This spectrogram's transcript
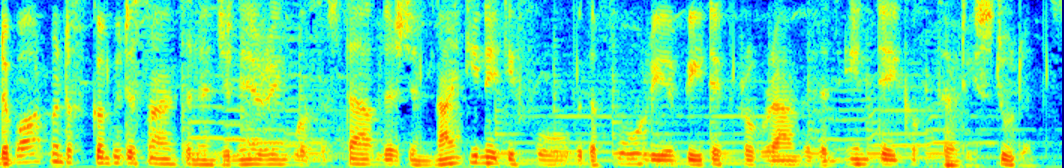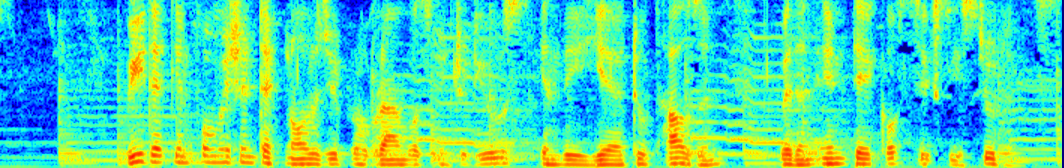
The Department of Computer Science and Engineering was established in 1984 with a four-year BTech program with an intake of 30 students. BTech Information Technology program was introduced in the year 2000 with an intake of 60 students.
